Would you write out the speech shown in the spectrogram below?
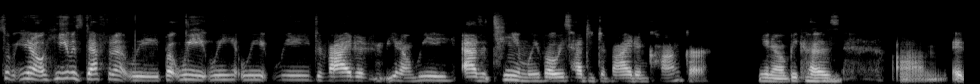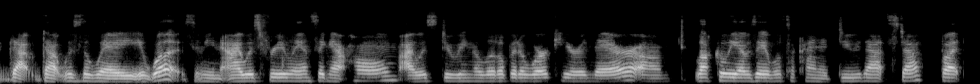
so you know he was definitely but we we we we divided you know we as a team we've always had to divide and conquer you know because mm-hmm. um it, that that was the way it was. I mean i was freelancing at home. I was doing a little bit of work here and there. Um luckily i was able to kind of do that stuff but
